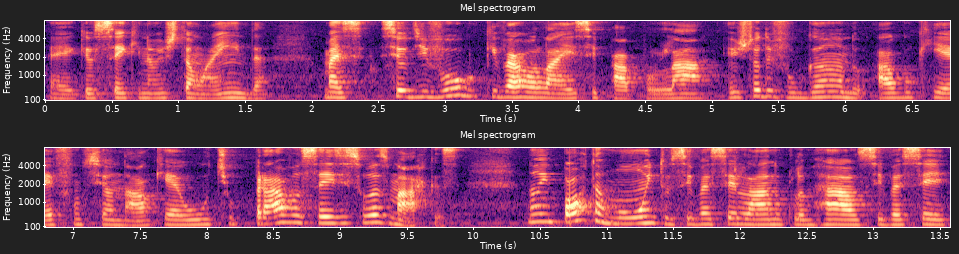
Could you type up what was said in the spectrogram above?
é, que eu sei que não estão ainda, mas se eu divulgo que vai rolar esse papo lá, eu estou divulgando algo que é funcional, que é útil para vocês e suas marcas. Não importa muito se vai ser lá no Clubhouse, se vai ser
